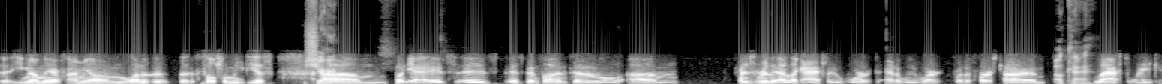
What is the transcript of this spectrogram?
to email me or find me on one of the, the social medias. sure. Um, but yeah, it's it's it's been fun. So um, it's really like I actually worked at a WeWork for the first time okay. last week,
